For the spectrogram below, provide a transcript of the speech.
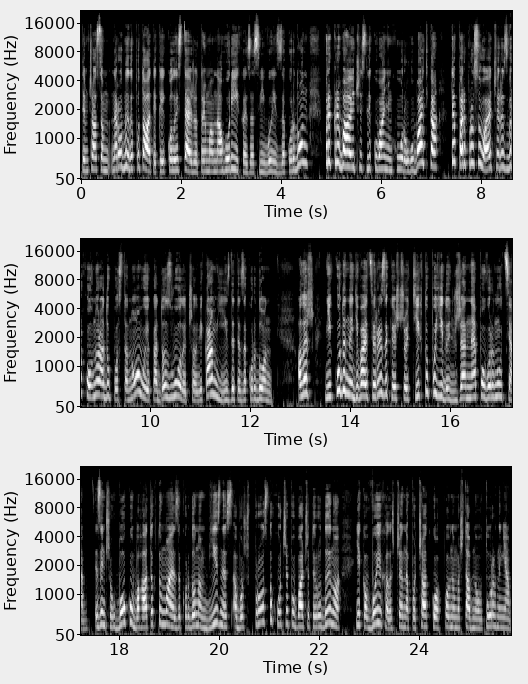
Тим часом народний депутат, який колись теж отримав на горіхи за свій виїзд за кордон, прикриваючись лікуванням хворого батька, тепер просуває через Верховну Раду постанову, яка дозволить чоловікам їздити за кордон. Але ж нікуди не діваються ризики, що ті, хто поїдуть, вже не повернуться. З іншого боку, багато хто має за кордоном бізнес або ж просто хоче побачити родину, яка виїхала ще на початку повномасштабного вторгнення.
